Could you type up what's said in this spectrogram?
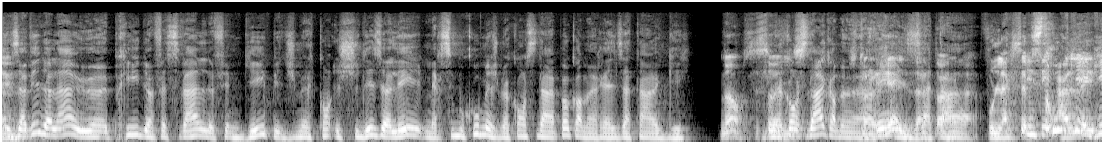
mais- Xavier Dolan a eu un prix d'un festival de films gay, puis je, me, con- je suis désolé, merci beaucoup, mais je me considère pas comme un réalisateur gay. Non, c'est Je ça. me il- considère comme un, un réalisateur. réalisateur. Faut l'accepter Il à qu'il est gay,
